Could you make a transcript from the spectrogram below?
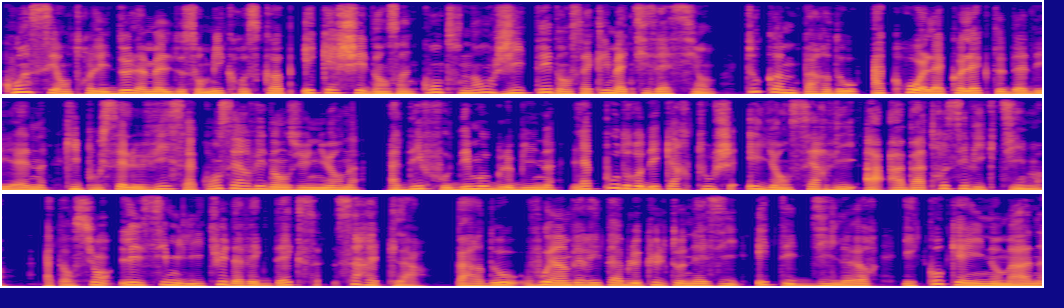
coincée entre les deux lamelles de son microscope et cachée dans un contenant gité dans sa climatisation, tout comme Pardo, accro à la collecte d'ADN, qui poussait le vice à conserver dans une urne, à défaut d'hémoglobine, la poudre des cartouches ayant servi à abattre ses victimes. Attention, les similitudes avec Dex s'arrêtent là. Pardo vouait un véritable culte nazi, était dealer et cocaïnomane,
